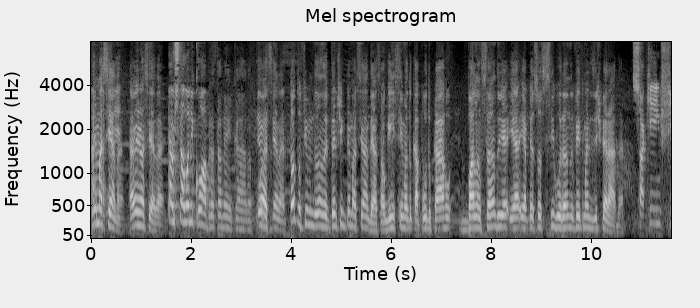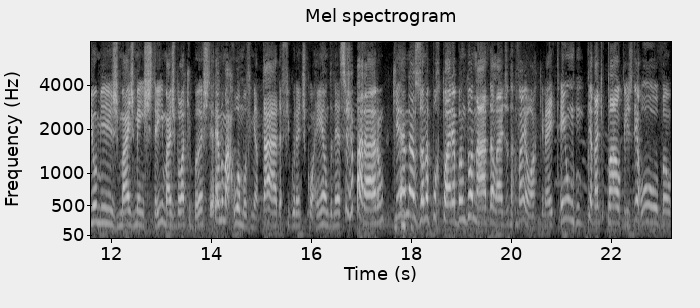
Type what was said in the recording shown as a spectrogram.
Mesma cena, é a mesma cena. É o Stallone Cobra também, cara. Pô. Mesma cena. Todo filme dos anos 80 tinha que ter uma cena dessa. Alguém em cima do capô do carro, balançando e a, e a- e a pessoa se segurando, feito uma desesperada. Só que em filmes mais mainstream, mais blockbuster, é numa rua movimentada, figurante correndo, né? Vocês repararam que é na zona portuária abandonada lá de Nova York, né? E tem um pedaço de pau que eles derrubam,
